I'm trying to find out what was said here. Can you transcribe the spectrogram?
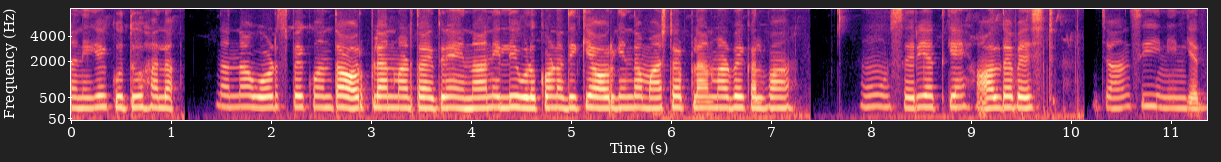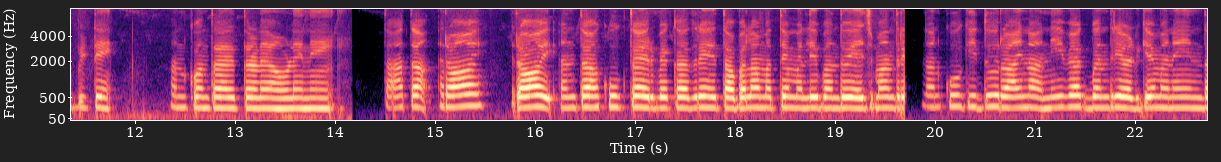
ನನಗೆ ಕುತೂಹಲ. ನನ್ನ ಓಡಿಸ್ಬೇಕು ಅಂತ ಅವ್ರು ಪ್ಲ್ಯಾನ್ ಮಾಡ್ತಾ ಇದ್ರೆ ಇಲ್ಲಿ ಉಳ್ಕೊಳೋದಕ್ಕೆ ಅವ್ರಿಗಿಂತ ಮಾಸ್ಟರ್ ಪ್ಲ್ಯಾನ್ ಮಾಡಬೇಕಲ್ವಾ? ಹ್ಞೂ ಸರಿ ಅದಕ್ಕೆ ಆಲ್ ದ ಬೆಸ್ಟ್ ಜಾನ್ಸಿ, ನೀನು ಗೆದ್ಬಿಟ್ಟೆ, ಅನ್ಕೊತಾ ಇರ್ತಾಳೆ ಅವಳೇನೆ. ತಾತ, ರಾಯ್! ರಾಯ್ ಅಂತ ಕೂಗ್ತಾ ಇರಬೇಕಾದ್ರೆ ತಬಲ ಮತ್ತೆ ಮಲ್ಲಿ ಬಂದು ಯಜಮಾನ್ರೆ. ನಾನು ಕೂಗಿದ್ದು ರಾಯ್ನ. ನೀವ್ಯಾಕೆ ಬಂದ್ರಿ ಅಡುಗೆ ಮನೆಯಿಂದ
